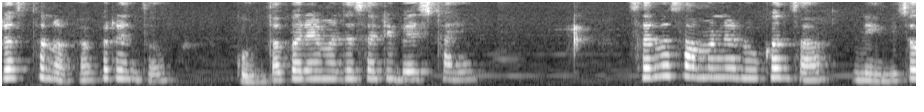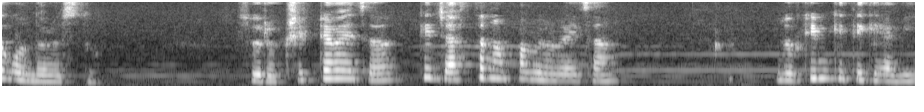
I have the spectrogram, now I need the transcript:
जास्त नफ्यापर्यंत कोणता पर्याय माझ्यासाठी बेस्ट आहे? सर्वसामान्य लोकांचा नेहमीचा गोंधळ असतो. सुरक्षित ठेवायचं की जास्त नफा मिळवायचा? जोखीम किती घ्यावी?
